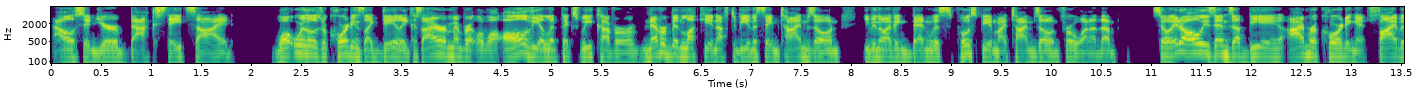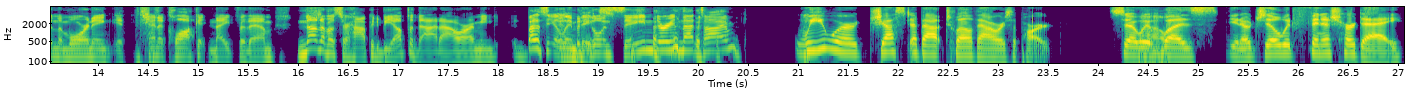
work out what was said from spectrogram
Alison, you're back stateside. What were those recordings like daily? Because I remember well, all of the Olympics we cover, never been lucky enough to be in the same time zone, even though I think Ben was supposed to be in my time zone for one of them. So it always ends up being I'm recording at five in the morning, at 10 o'clock at night for them. None of us are happy to be up at that hour. I mean, but it's the Olympics. go insane during that time? we were just about 12 hours apart. So it was, you know, Jill would finish her day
